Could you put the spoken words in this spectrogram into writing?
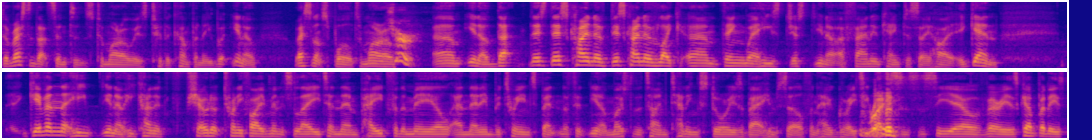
the rest of that sentence tomorrow is to the company, but you know let's not spoil tomorrow. Sure. Um, you know that this this kind of this kind of like um, thing where he's just you know a fan who came to say hi again given that he you know he kind of showed up 25 minutes late and then paid for the meal and then in between spent nothing you know most of the time telling stories about himself and how great he Right. was as the CEO of various companies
